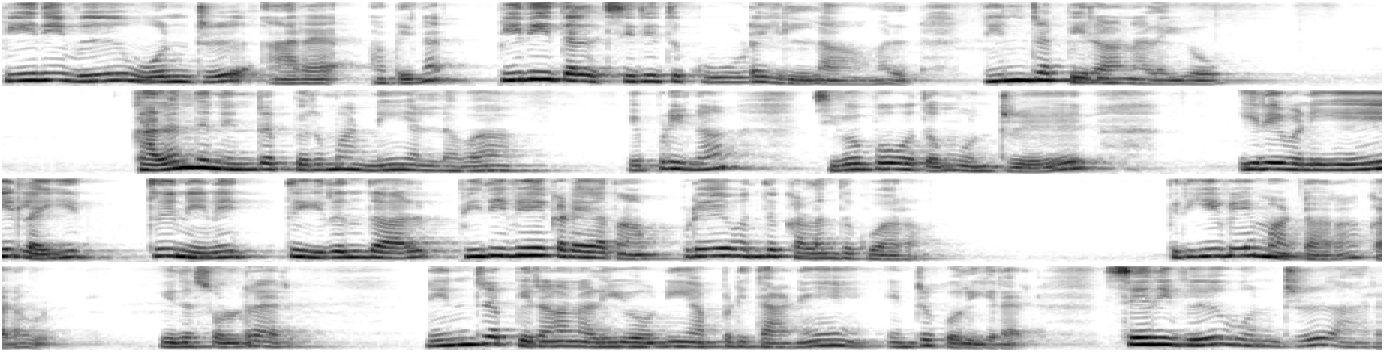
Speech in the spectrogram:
பிரிவு ஒன்று அற அப்படின்னா பிரிதல் சிறிது கூட இல்லாமல் நின்ற பிரானலையோ கலந்து நின்ற பெருமான் நீ அல்லவா? எப்படின்னா சிவபோதம் ஒன்று இறைவனையே லயித்து நினைத்து இருந்தால் பிரிவே கிடையாதான் அப்படியே வந்து கலந்துக்குவாராம். பிரியவே மாட்டாராம் கடவுள். இதை சொல்கிறார் நின்ற பிரான் அழியோ நீ அப்படித்தானே? என்று கூறுகிறார். செறிவு ஒன்று அற.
